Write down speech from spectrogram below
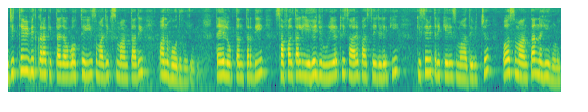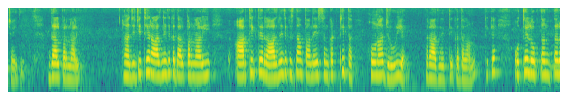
ਜਿੱਥੇ ਵੀ ਵਿਤਕਰਾ ਕੀਤਾ ਜਾਊਗਾ, ਉੱਥੇ ਹੀ ਸਮਾਜਿਕ ਸਮਾਨਤਾ ਦੀ ਅਨਹੋਦ ਹੋ ਜਾਊਗੀ। ਤਾਂ ਇਹ ਲੋਕਤੰਤਰ ਦੀ ਸਫਲਤਾ ਲਈ ਇਹ ਜ਼ਰੂਰੀ ਹੈ ਕਿ ਸਾਰੇ ਪਾਸੇ ਜਿਹੜੇ ਕਿ ਕਿਸੇ ਵੀ ਤਰੀਕੇ ਦੀ ਸਮਾਜ ਦੇ ਵਿੱਚ ਅਸਮਾਨਤਾ ਨਹੀਂ ਹੋਣੀ ਚਾਹੀਦੀ। ਦਲ ਪ੍ਰਣਾਲੀ। ਹਾਂਜੀ, ਜਿੱਥੇ ਰਾਜਨੀਤਿਕ ਦਲ ਪ੍ਰਣਾਲੀ, ਆਰਥਿਕ ਤੇ ਰਾਜਨੀਤਿਕ ਸਿਧਾਂਤਾਂ ਦੇ ਸੰਗਠਿਤ ਹੋਣਾ ਜ਼ਰੂਰੀ ਹੈ ਰਾਜਨੀਤਿਕ ਦਲਾਂ ਨੂੰ, ਠੀਕ ਹੈ? ਉੱਥੇ ਲੋਕਤੰਤਰ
